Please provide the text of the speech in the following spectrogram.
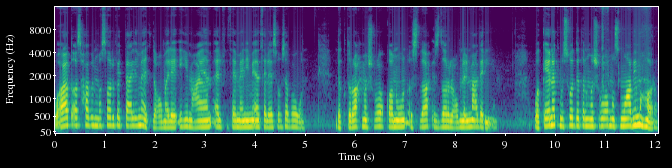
وأعطى أصحاب المصارف التعليمات لعملائهم عام 1873 لاقتراح مشروع قانون إصلاح إصدار العملة المعدنية وكانت مسودة المشروع مصنوعة بمهارة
